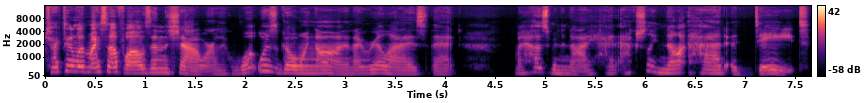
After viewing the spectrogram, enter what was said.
checked in with myself while I was in the shower, like what was going on. And I realized that my husband and I had actually not had a date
